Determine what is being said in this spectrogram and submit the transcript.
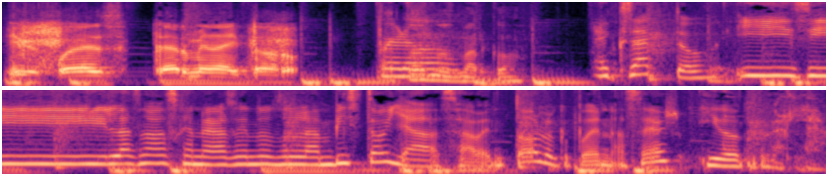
Y después, Terminator. a Pero- todos nos marcó. Exacto. Y si las nuevas generaciones no la han visto, ya saben todo lo que pueden hacer y dónde verla.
